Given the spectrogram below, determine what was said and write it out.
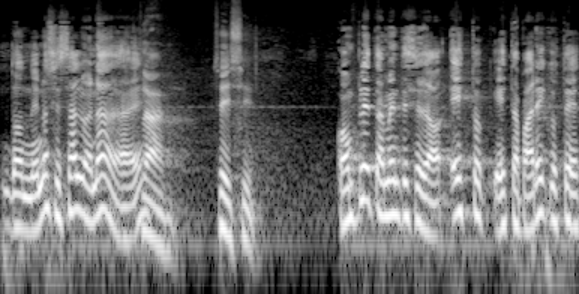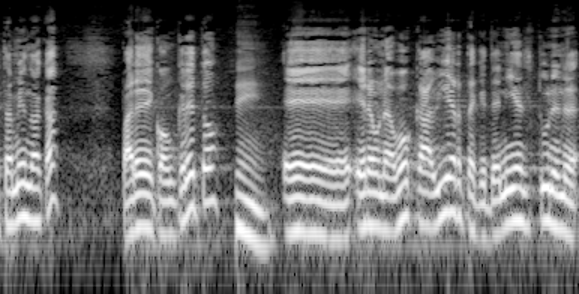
donde no se salva nada, ¿eh? Claro. Sí, sí. Completamente sellado. Esto, esta pared que ustedes están viendo acá, pared de concreto, Sí. eh, era una boca abierta que tenía el túnel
